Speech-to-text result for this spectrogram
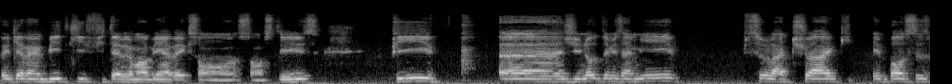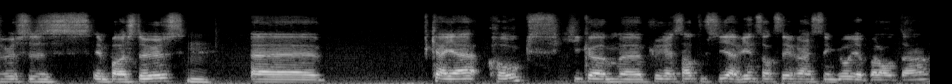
Fait qu'il y avait un beat qui fitait vraiment bien avec son, son style. Puis, euh, j'ai une autre de mes amies sur la track Impulses versus Imposters. Hmm. Euh, Kaya Hoax, qui comme euh, plus récente aussi, elle vient de sortir un single il y a pas longtemps.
